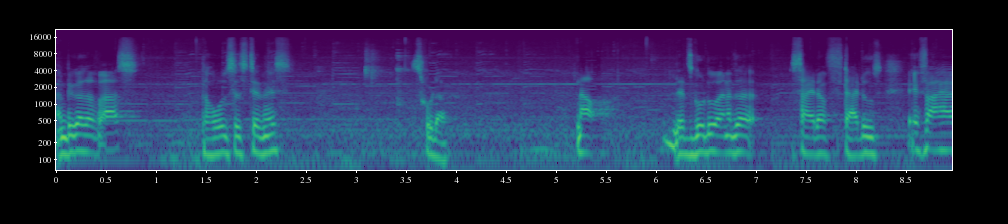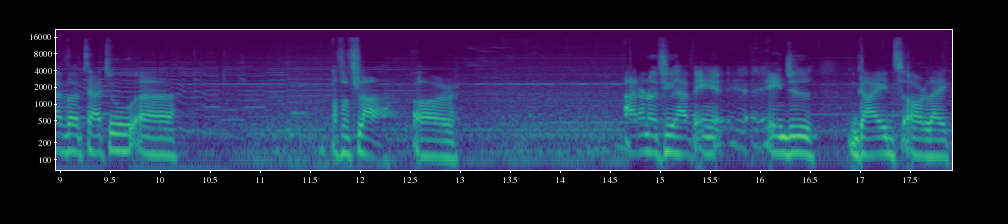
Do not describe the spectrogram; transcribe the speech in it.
And because of us, the whole system is screwed up. Now, let's go to another side of tattoos. If I have a tattoo uh, of a flower, or I don't know if you have angel guides or like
